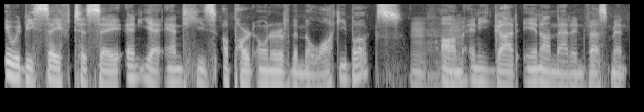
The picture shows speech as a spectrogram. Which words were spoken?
It would be safe to say, and yeah, and he's a part owner of the Milwaukee Bucks. Mhm. Um, and he got in on that investment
